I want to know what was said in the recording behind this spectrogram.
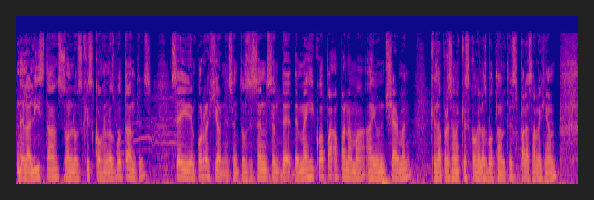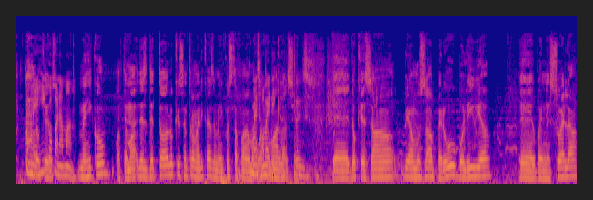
de la lista son los que escogen los votantes, se dividen por regiones, entonces en- en- de, de México a, Pa- a Panamá hay un chairman, que es la persona que escoge los votantes para esa región. México, es- Panamá. México, Guatemala, desde todo lo que es Centroamérica, desde México hasta Panamá, Mesoamérica. Guatemala, sí. Entonces, Eh, lo que es, ah, digamos, a Perú, Bolivia, eh, Venezuela,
